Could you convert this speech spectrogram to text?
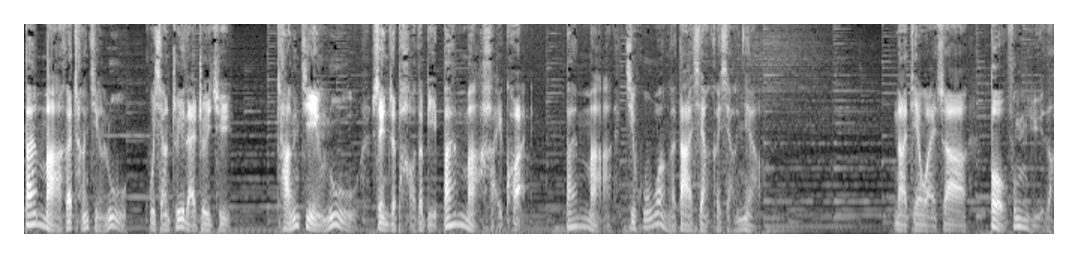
斑马和长颈鹿互相追来追去，长颈鹿甚至跑得比斑马还快，斑马几乎忘了大象和小鸟。那天晚上，暴风雨来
